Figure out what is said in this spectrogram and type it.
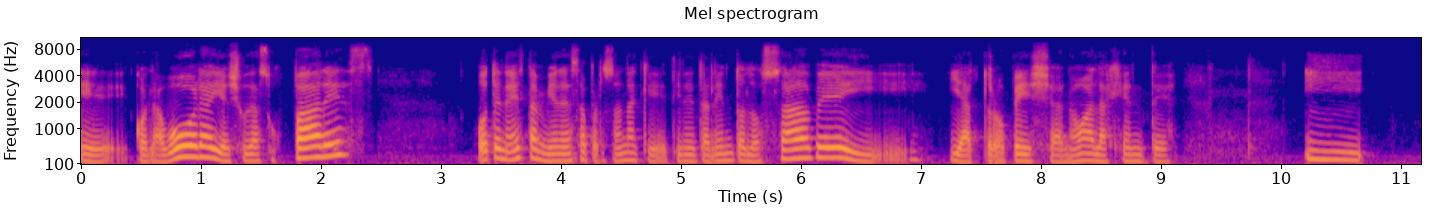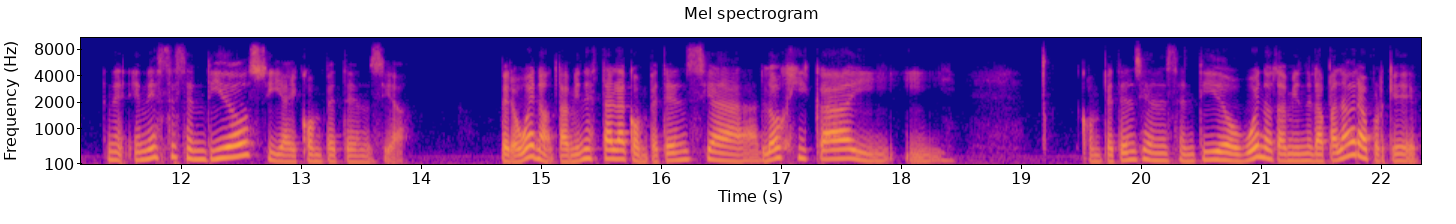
eh, colabora y ayuda a sus pares. O tenés también a esa persona que tiene talento, lo sabe y, y atropella ¿no? a la gente. Y en, ese sentido sí hay competencia. Pero bueno, también está la competencia lógica y, y competencia en el sentido bueno también de la palabra, porque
